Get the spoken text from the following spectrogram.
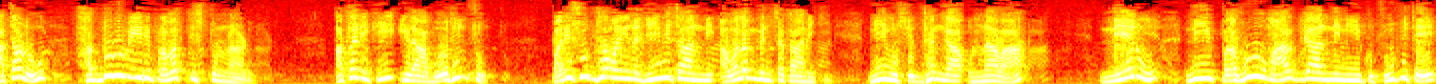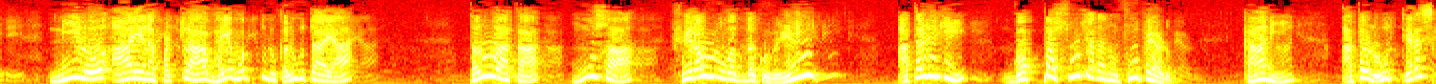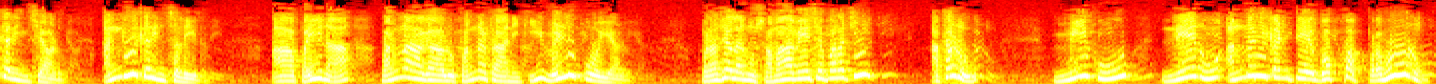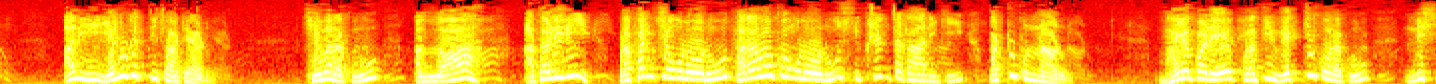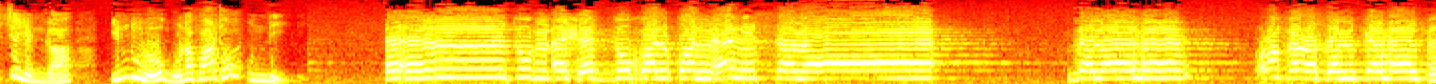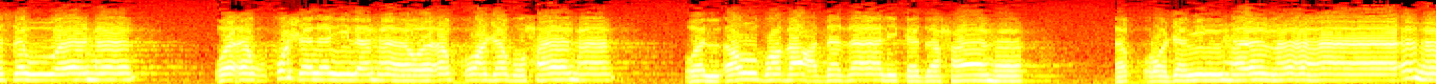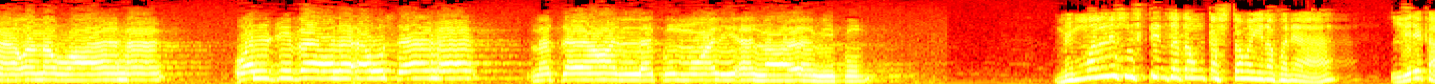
అతడు హద్దులు మీరి ప్రవర్తిస్తున్నాడు. అతనికి ఇలా బోధించు. పరిశుద్ధమైన జీవితాన్ని అవలంబించటానికి నీవు సిద్ధంగా ఉన్నావా? నేను నీ ప్రభువు మార్గాన్ని నీకు చూపితే నీలో ఆయన పట్ల భయభక్తులు కలుగుతాయా? తరువాత మూస ఫిరౌను వద్దకు వెళ్ళి అతడికి గొప్ప సూచనను చూపాడు. కాని అతడు తిరస్కరించాడు అంగీకరించలేదు. ఆ పైన పన్నాగాలు పన్నటానికి వెళ్ళిపోయాడు ప్రజలను సమావేశపరచి అతడు మీకు నేను అందరికంటే గొప్ప ప్రభువును అని ఎలుగెత్తి చాటాడు. చివరకు అల్లాహ్ అతడిని ప్రపంచంలోనూ పరలోకంలోనూ శిక్షించటానికి పట్టుకున్నాడు భయపడే ప్రతి వ్యక్తి కొరకు నిశ్చయంగా ఇందులో గుణపాఠం ఉంది أأنتم أشد خلقا أم السماء بناها رفع سمكها فسواها وأغطش ليلها وأخرج ضحاها والأرض بعد ذلك دحاها أخرج منها ماءها ومرعاها والجبال أرساها متاعا لكم ولأنعامكم మిమ్మల్ని సృష్టించటం కష్టమైన పనా లేక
